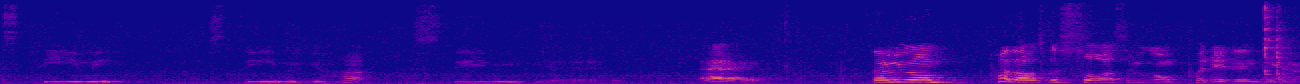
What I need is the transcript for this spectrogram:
steamy, steamy, hot, steamy, yeah. Alright, so we're gonna pull out the sauce and we're gonna put it in here.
